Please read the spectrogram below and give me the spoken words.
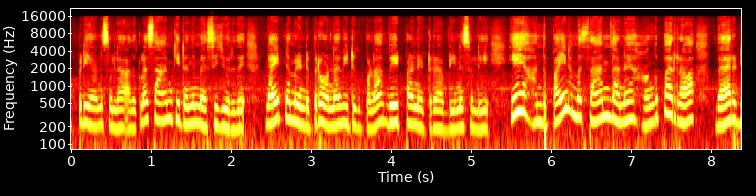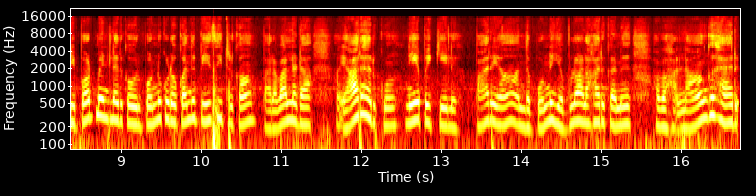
அப்படியான்னு சொல்ல. அதுக்குள்ளே சாம் கிட்ட மெசேஜ் வருது. நைட் நம்ம ரெண்டு பேரும் ஒன்றா வீட்டுக்கு போகலாம் வெயிட் பண்ணிட்டுரு அப்படின்னு சொல்லி. ஏ அந்த பையன் நம்ம சாம் தானே? அங்கே பாடுறா வேறு டிபார்ட்மெண்ட்டில் இருக்க ஒரு பொண்ணு கூட உட்காந்து பேசிகிட்டு இருக்கான் பரவாயில்லடா. யாராக இருக்கும்? நீயே போய் கேளு. பாருயா அந்த பொண்ணு எவ்வளோ அழகாக இருக்கான்னு. அவள் லாங்கு ஹேர்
